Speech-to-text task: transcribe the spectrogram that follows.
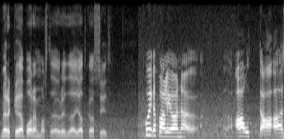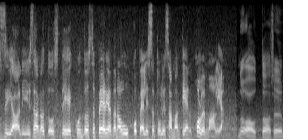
merkkejä paremmasta ja yritetään jatkaa siitä. Kuinka paljon auttaa asiaa niin sanotusti, kun tuossa perjantaina lukkopelissä tuli saman tien kolme maalia? No auttaa se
